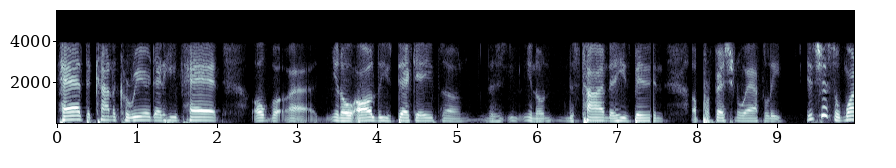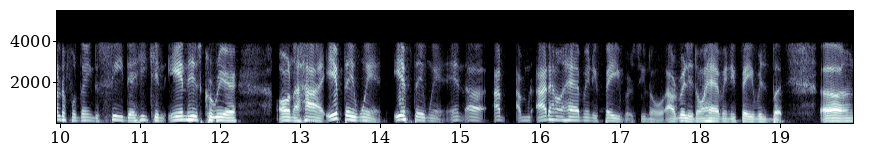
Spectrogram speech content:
had the kind of career that he's had over uh you know all these decades um this, you know this time that he's been a professional athlete it's just a wonderful thing to see that he can end his career on a high if they win. If they win, and uh, I I'm, I don't have any favors. You know, I really don't have any favors, but uh,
